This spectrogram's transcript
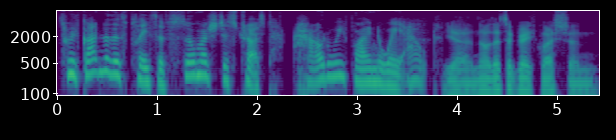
So we've gotten to this place of so much distrust. How do we find a way out? Yeah, no, that's a great question.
